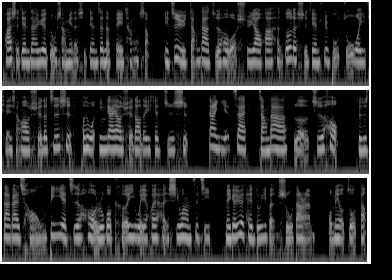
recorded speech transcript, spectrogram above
花时间在阅读上面的时间真的非常少，以至于长大之后，我需要花很多的时间去补足我以前想要学的知识，或者我应该要学到的一些知识。但也在长大了之后，就是大概从毕业之后，如果可以，我也会很希望自己每个月可以读一本书。当然，我没有做到。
